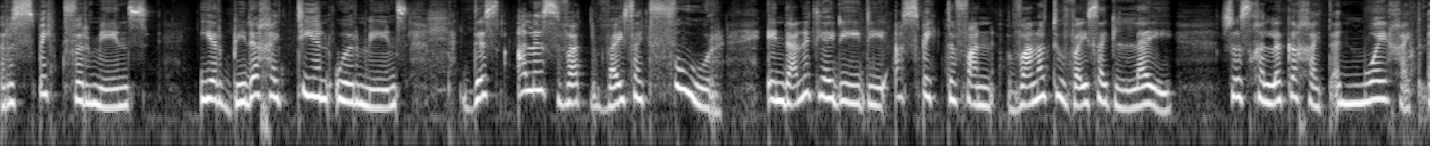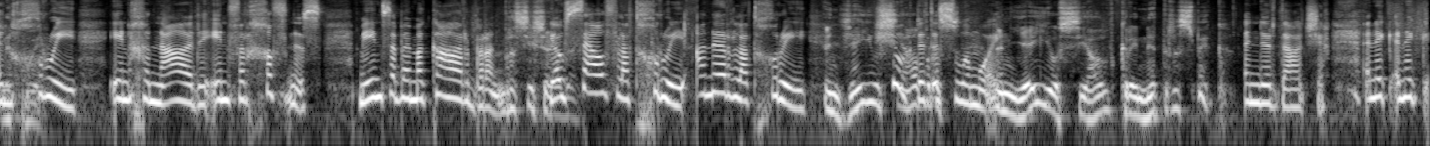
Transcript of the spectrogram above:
respek vir mens, eerbiedigheid teenoor mens. Dis alles wat wysheid voer. En dan het jy die die aspekte van wanneer toe wysheid lei, soos gelukkigheid en mooiheid en groei en genade en vergifnis, mense bymekaar bring. Presies, Aida. Jouself laat groei, ander laat groei. en jy jouself Sjoe, dit is so mooi. en jy jouself kry net respek Inderdaad, Sheikh. En ek en ek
